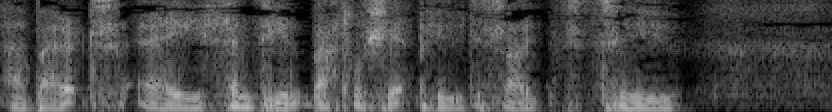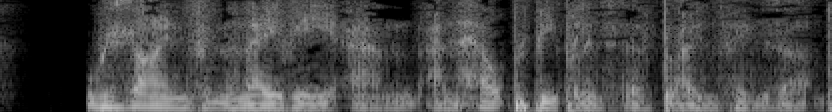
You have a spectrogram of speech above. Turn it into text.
about a sentient battleship who decides to resign from the navy and, and help people instead of blowing things up,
